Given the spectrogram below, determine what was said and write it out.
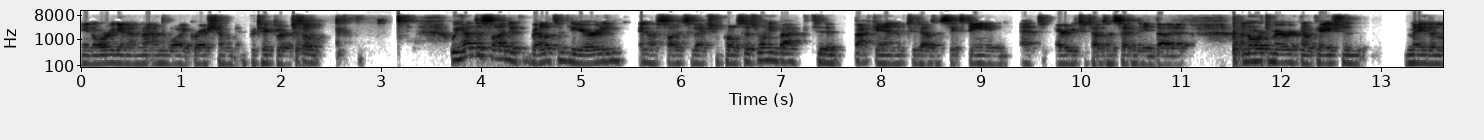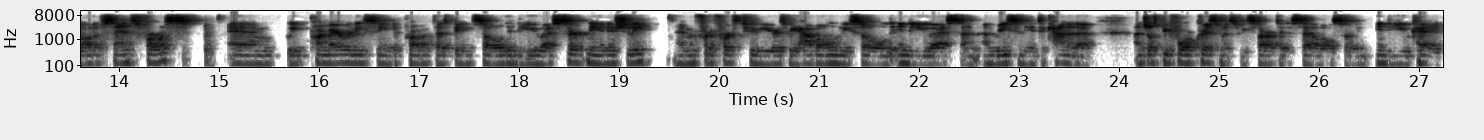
in Oregon and, and why Gresham in particular? So we had decided relatively early in our site selection process, running back to the back end of 2016 and early 2017, that a, a North American location made a lot of sense for us. Um, we primarily seen the product as being sold in the US, certainly initially. Um, and for the first two years, we have only sold in the US and, and recently into Canada. And just before Christmas, we started to sell also in, in the UK.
